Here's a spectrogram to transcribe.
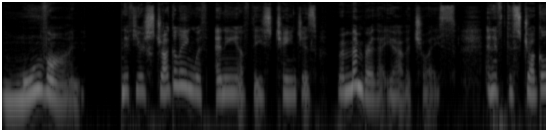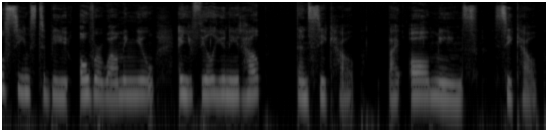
move on. And if you're struggling with any of these changes, remember that you have a choice. And if the struggle seems to be overwhelming you and you feel you need help, then seek help. By all means, seek help.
